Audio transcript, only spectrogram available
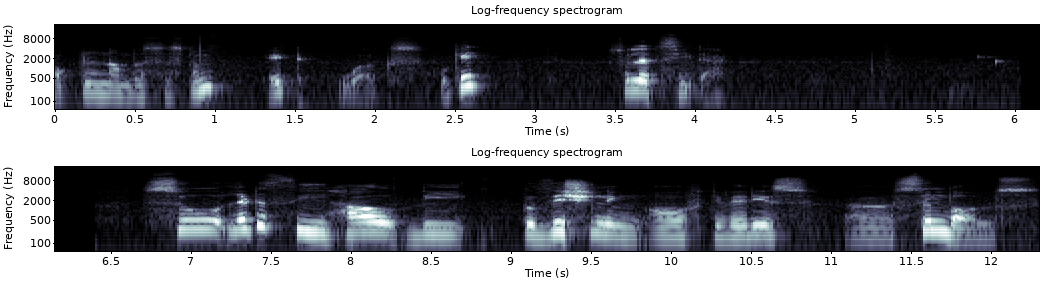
octal number system, it works, okay. So let's see that. So let us see how the positioning of the various uh, symbols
